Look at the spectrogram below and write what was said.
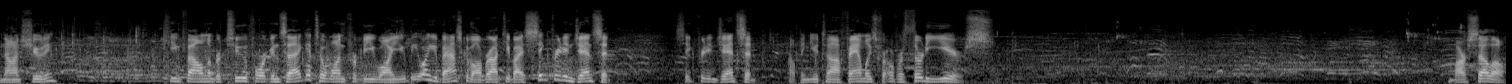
Non shooting. Team foul number two for Gonzaga to one for BYU. BYU basketball brought to you by Siegfried and Jensen. Siegfried and Jensen, helping Utah families for over 30 years. Barcelo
